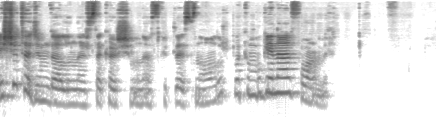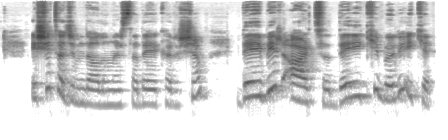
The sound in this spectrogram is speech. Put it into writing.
eşit hacimde alınırsa karışımın öz kütlesi ne olur? Bakın bu genel formül. Eşit hacimde alınırsa D karışım D1 artı D2 bölü 2.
